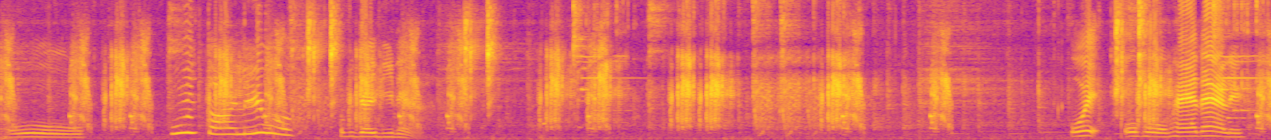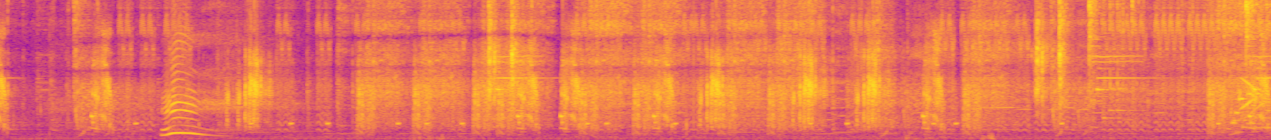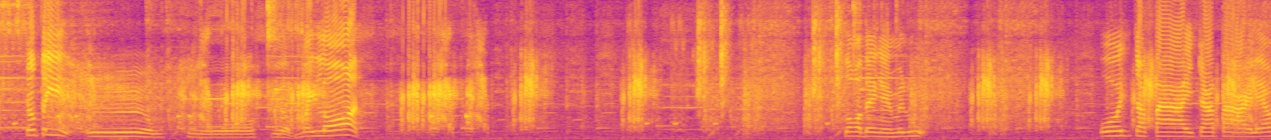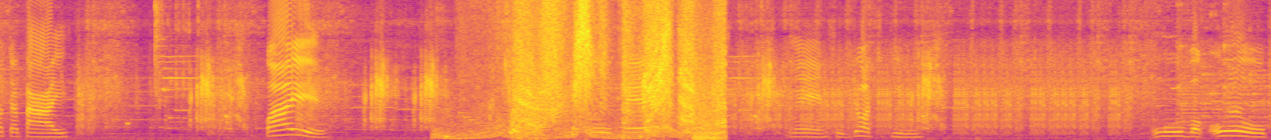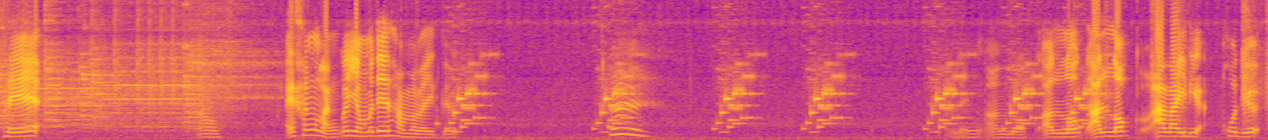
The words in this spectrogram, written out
โอ้ยตายแล้วอะทำยังไงดีเนี่ย โอ้ย โอ้โห แพ้แน่เลยฮึ่มเจ้าตีเออโอ้โห เกือบไม่รอด รอดได้ไงไม่รู้ โอ้ย จะตาย จะตายแล้ว จะตาย ไปโอ้แพ้แม่สุดยอดจริง งูบอกโอ้แพ้เอาไอ้ข้างหลังก็ยังไม่ได้ทำอะไรอีกแล้วเฮ้ยหนึ่งอันล็อกอันล็อกอันล็อกอะไรเนี่ยโคตรเยอะ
